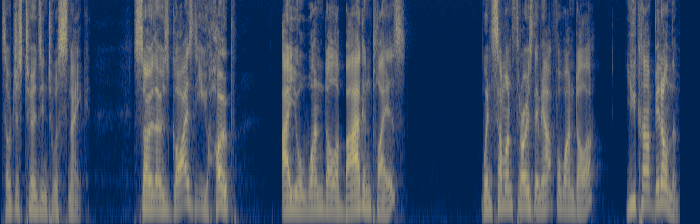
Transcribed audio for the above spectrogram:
So it just turns into a snake. So those guys that you hope are your $1 bargain players, when someone throws them out for $1, you can't bid on them.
